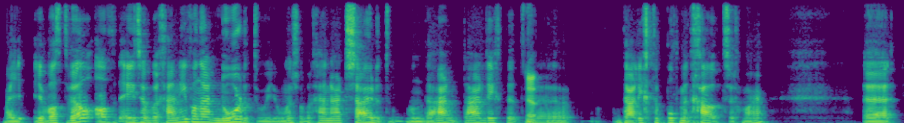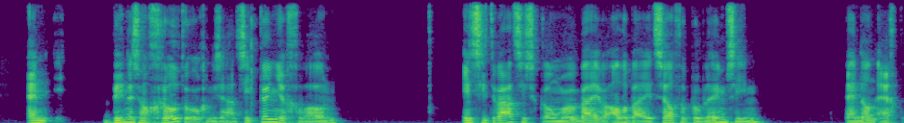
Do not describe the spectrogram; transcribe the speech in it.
Maar je, je was het wel altijd eens over, we gaan in ieder geval naar het noorden toe, jongens, of we gaan naar het zuiden toe. Want daar, daar, ligt, het, ja. uh, daar ligt de pot met goud, zeg maar. Uh, en binnen zo'n grote organisatie kun je gewoon in situaties komen waarbij we allebei hetzelfde probleem zien. En dan echt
